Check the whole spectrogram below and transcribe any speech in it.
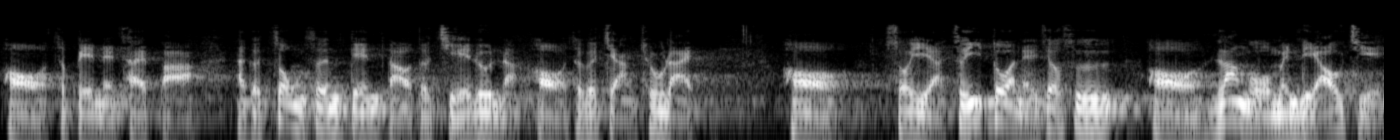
哦，这边呢才把那个众生颠倒的结论啊，哦，这个讲出来。哦，所以啊，这一段呢，就是哦，让我们了解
